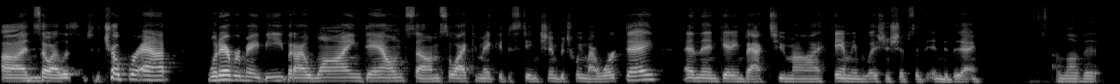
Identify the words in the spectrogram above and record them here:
Uh, and mm-hmm. so I listen to the Chopra app, whatever it may be, but I wind down some so I can make a distinction between my workday and then getting back to my family relationships at the end of the day. I love it.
